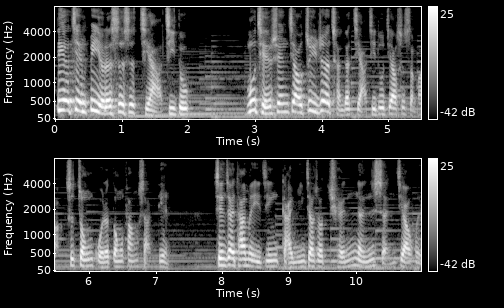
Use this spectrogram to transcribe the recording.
第二件必有的事是假基督。目前宣教最热忱的假基督教是什么？是中国的东方闪电。现在他们已经改名叫做全能神教会。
